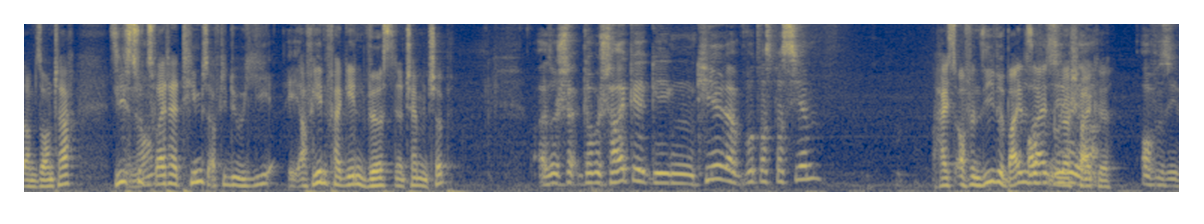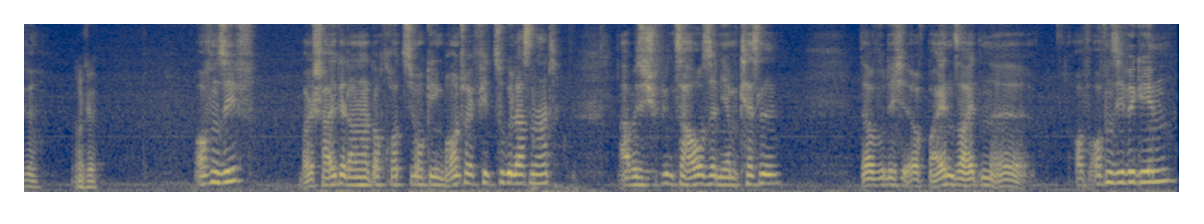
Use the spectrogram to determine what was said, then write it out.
am Sonntag. Siehst Genau. du zwei, Teams, auf die du je, auf jeden Fall gehen wirst in der Championship? Also ich glaube Schalke gegen Kiel, da wird was passieren. Heißt Offensive beide Seiten Offensive, oder ja. Schalke? Offensive. Okay. Offensiv, weil Schalke dann halt auch trotzdem auch gegen Braunschweig viel zugelassen hat. Aber sie spielen zu Hause in ihrem Kessel. Da würde ich auf beiden Seiten äh, auf Offensive gehen.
